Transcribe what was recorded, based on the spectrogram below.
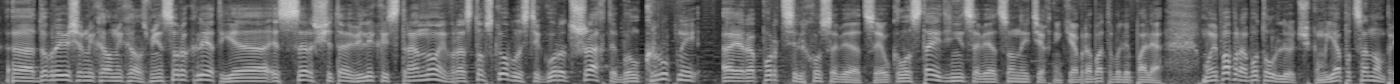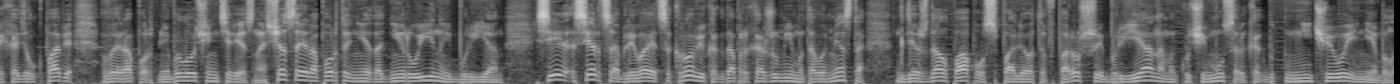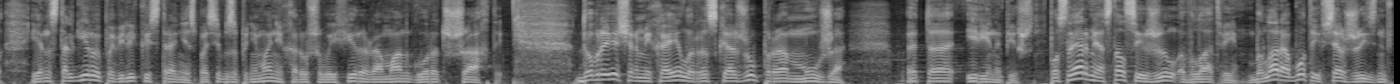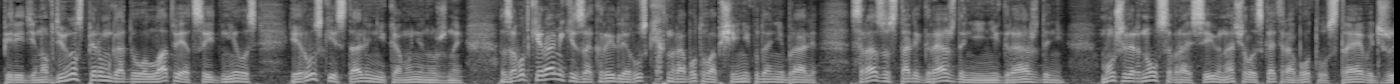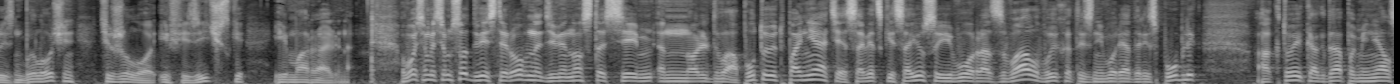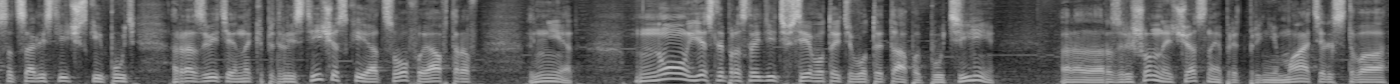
Э, добрый вечер, Михаил Михайлович. Мне 40 лет. Я СССР считаю великой страной. В Ростовской области город Шахты был крупный аэропорт сельхозавиации. Около 100 единиц авиационной техники. Обрабатывали поля. Мой папа работал летчиком. Я пацаном приходил к папе в аэропорт. Мне было очень интересно. А сейчас аэропорта нет. Одни руины и бурьян. Сердце обливается кровью, когда прохожу мимо того места, где ждал папу с полетов. Поросшие бурьяном и кучей мусора, как будто ничего и не было. Я ностальгирую по великой стране. Спасибо за понимание. Хорошего эфира. Роман «Город Шахты». Добрый вечер, Михаил. Расскажу про мужа. Это Ирина пишет. После армии остался и жил в Латвии. Была работа и вся жизнь впереди. Но в 91 году Латвия отсоединилась, и русские стали никому не нужны. Завод керамики закрыли, русских на работу вообще никуда не брали. Сразу стали граждане и не граждане. Муж вернулся в Россию, начал искать работу, устраивать жизнь. Было очень тяжело и физически, и морально. 8 800 200 ровно 9702. Путают понятия Советский Союз и его развал, выход из него ряда республик. А кто и когда поменял социалистический путь развития на капиталистический, отцов и авторов нет. Но если проследить все вот эти вот этапы пути, разрешенное частное предпринимательство,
